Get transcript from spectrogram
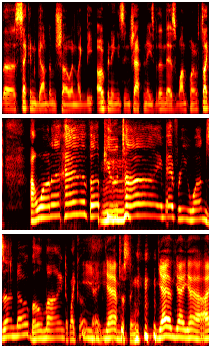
the second Gundam show, and like the opening is in Japanese, but then there's one point where it's like, "I wanna have a pure Mhm. time. Everyone's a noble mind." I'm like, okay, Yeah. interesting. yeah, yeah, yeah. I,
